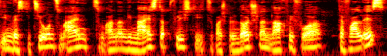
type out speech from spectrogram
Die Investition zum einen, zum anderen die Meisterpflicht, die zum Beispiel in Deutschland nach wie vor der Fall ist,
